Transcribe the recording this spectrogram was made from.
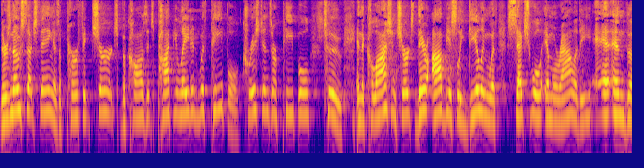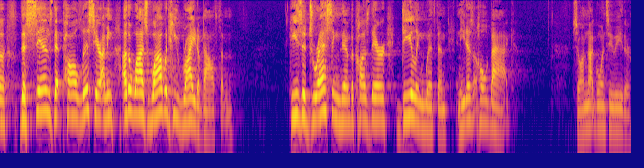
There's no such thing as a perfect church because it's populated with people. Christians are people too. In the Colossian church, they're obviously dealing with sexual immorality and, the, the sins that Paul lists here. I mean, otherwise, why would he write about them? He's addressing them because they're dealing with them, and he doesn't hold back. So I'm not going to either.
